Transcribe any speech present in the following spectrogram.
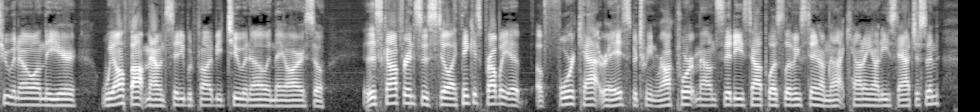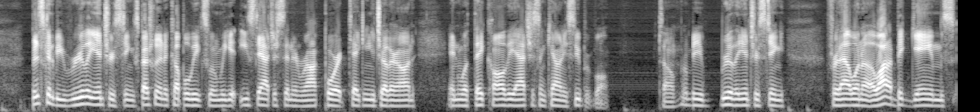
2 0 on the year. We all thought Mound City would probably be 2 0, and they are. So this conference is still, I think it's probably a, a four cat race between Rockport, Mound City, Southwest Livingston. I'm not counting on East Atchison. But it's going to be really interesting, especially in a couple weeks when we get East Atchison and Rockport taking each other on in what they call the Atchison County Super Bowl. So it'll be really interesting for that one. A lot of big games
